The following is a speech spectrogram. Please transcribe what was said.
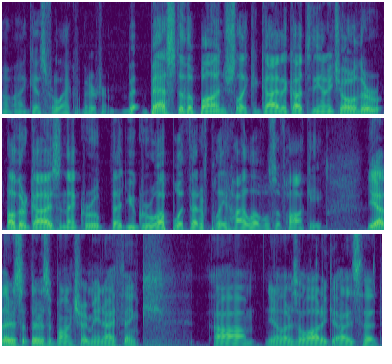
oh, I guess for lack of a better term, best of the bunch, like a guy that got to the NHL? Are there other guys in that group that you grew up with that have played high levels of hockey? Yeah, there's there's a bunch. I mean, I think um, you know there's a lot of guys that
